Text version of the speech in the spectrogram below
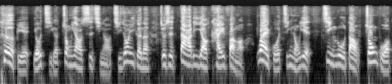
特别有几个重要事情哦。其中一个呢，就是大力要开放哦，外国金融业进入到中国。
